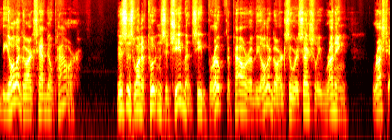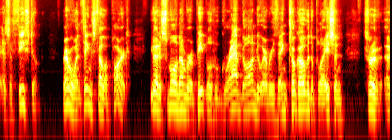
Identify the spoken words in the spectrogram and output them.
the oligarchs have no power. This is one of Putin's achievements. He broke the power of the oligarchs who were essentially running Russia as a fiefdom. Remember, when things fell apart, you had a small number of people who grabbed onto everything, took over the place, and sort of a,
